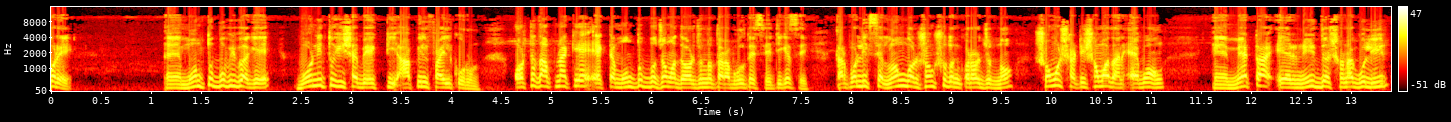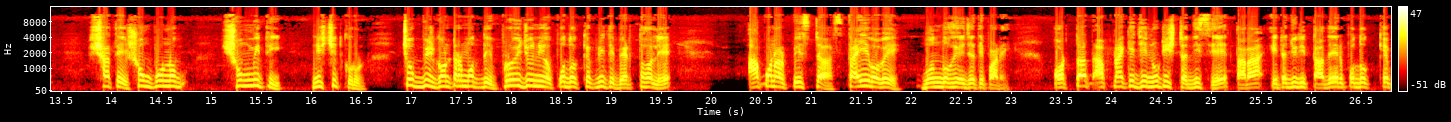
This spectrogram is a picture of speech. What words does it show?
করে মন্তব্য বিভাগে বর্ণিত হিসাবে একটি আপিল ফাইল করুন। অর্থাৎ আপনাকে একটা মন্তব্য জমা দেওয়ার জন্য তারা বলতেছে, ঠিক আছে? তারপর লিখছে, লঙ্ঘন সংশোধন করার জন্য সমস্যাটি সমাধান এবং মেটা এর নির্দেশনাগুলির সাথে সম্পূর্ণ সম্মিতি নিশ্চিত করুন। চব্বিশ ঘণ্টার মধ্যে প্রয়োজনীয় পদক্ষেপ নিতে ব্যর্থ হলে আপনার পেজটা স্থায়ীভাবে বন্ধ হয়ে যেতে পারে। অর্থাৎ আপনাকে যে নোটিশটা দিছে, তারা এটা যদি তাদের পদক্ষেপ,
